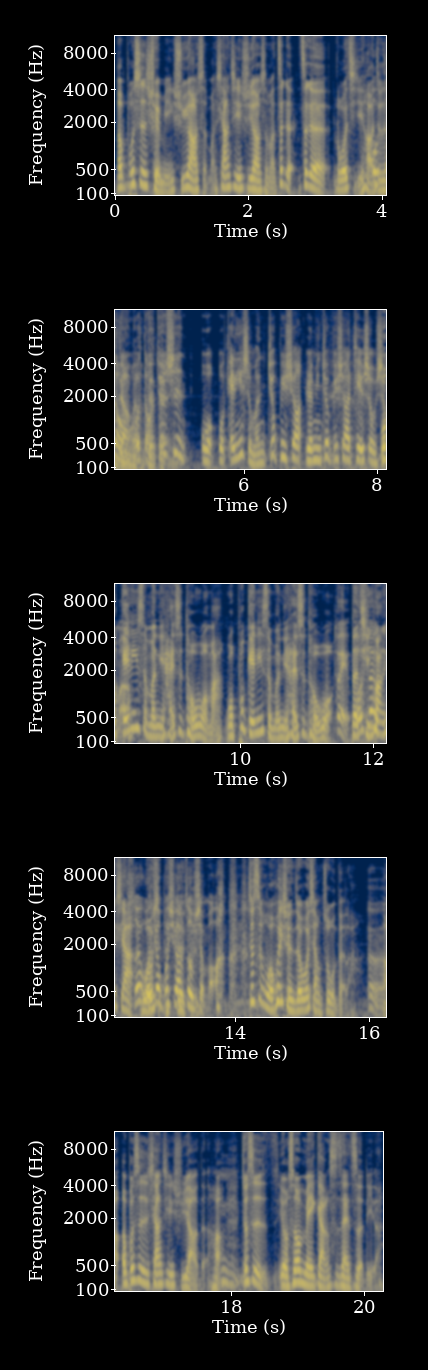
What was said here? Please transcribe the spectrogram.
而不是选民需要什么，乡亲需要什么，这个这个逻辑哈，就是这样的。我懂，对对就是我我给你什么，你就必须要人民就必须要接受什么。我给你什么，你还是投我嘛？我不给你什么，你还是投我。对的情况下，所以我就不需要做什么。就是我会选择我想做的啦，嗯，而不是乡亲需要的哈。嗯、就是有时候美感是在这里啦，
